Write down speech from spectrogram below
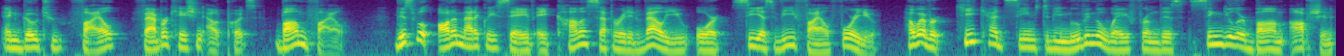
and go to File, Fabrication Outputs, BOM File. This will automatically save a comma-separated value, or CSV file for you. However, KiCad seems to be moving away from this singular BOM option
